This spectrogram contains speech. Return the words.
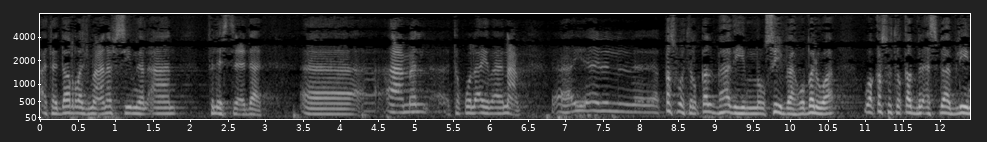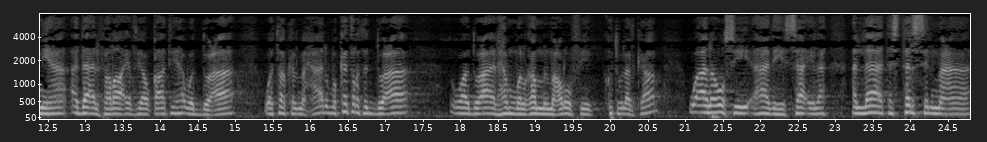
أتدرج مع نفسي من الآن في الاستعداد. آه، أعمل تقول أيضا نعم. قسوة القلب هذه مصيبة وبلوى وقسوة القلب من أسباب لينها أداء الفرائض في أوقاتها والدعاء وترك المحارم وكثرة الدعاء ودعاء الهم والغم المعروف في كتب الأذكار. وأنا أوصي هذه السائلة أن لا تسترسل مع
